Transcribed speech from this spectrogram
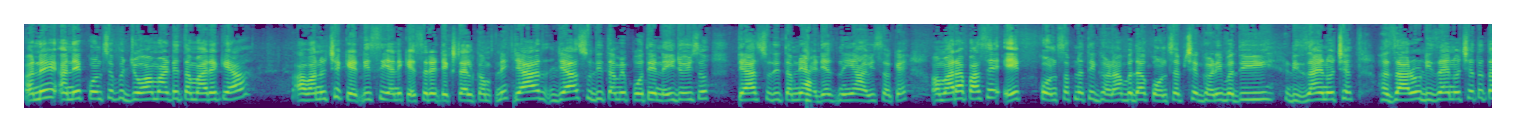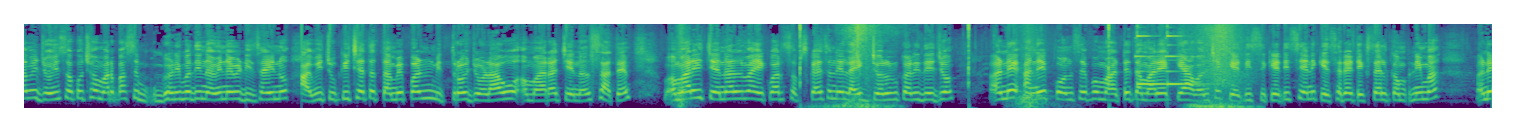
અને અનેક કોન્સેપ્ટ જોવા માટે તમારે ક્યાં આવવાનું છે કેટીસી અને કેસરે ટેક્સટાઇલ કંપની. જ્યાં જ્યાં સુધી તમે પોતે નહીં જોઈશો ત્યાર સુધી તમને આઈડિયાઝ નહીં આવી શકે. અમારા પાસે એક કોન્સેપ્ટ નથી, ઘણા બધા કોન્સેપ્ટ છે, ઘણી બધી ડિઝાઇનો છે, હજારો ડિઝાઇનો છે. તો તમે જોઈ શકો છો, અમારા પાસે ઘણી બધી નવી નવી ડિઝાઇનો આવી ચૂકી છે. તો તમે પણ મિત્રો જોડાવો અમારા ચેનલ સાથે. અમારી ચેનલમાં એકવાર સબસ્ક્રાઈબ અને લાઇક જરૂર કરી દેજો. અને અનેક કોન્સેપ્ટો માટે તમારે ક્યાં આવવાનું છે, કેટીસી કેટીસી અને કેસરિયા ટેક્સટાઇલ કંપનીમાં. અને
